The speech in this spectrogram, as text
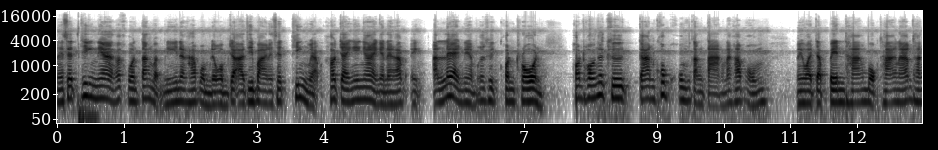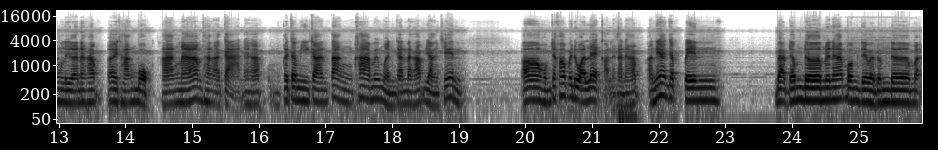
ในเซตติ้งเนี่ยก็ควรตั้งแบบนี้นะครับ ผมเดี๋ยวผมจะอธิบายในเซตติ้งแบบเข้าใจง่ายๆกันนะครับไออันแรกเนี่ยมันก็คือคอนโทรลคอนโทรลก็คือการควบคุมต่างๆนะครับ ผมไม่ว่าจะเป็นทางบกทางน้ำทางเรือนะครับเอ้ยทางบกทางน้ำทางอากาศนะครับ ผมก็จะมีการตั้งค่าไม่เหมือนกันนะครับ อย่างเช่นเอ่อผมจะเข้าไปดูอันแรกก่อนแล้วกันนะครับ อันเนี้ยจะเป็น แบบเดิมๆเลยนะครับบอมเดแบบเดิมๆอะ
